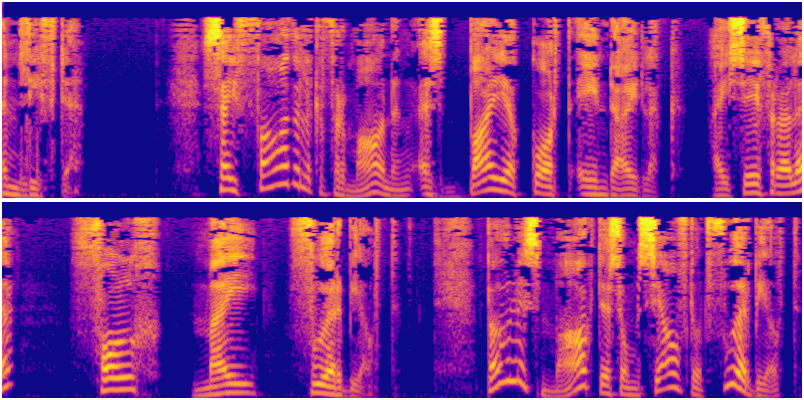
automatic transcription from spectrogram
in liefde Sy vaderlike vermaaning is baie kort en duidelik. Hy sê vir hulle: "Volg my voorbeeld." Paulus maak dus homself tot voorbeeld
